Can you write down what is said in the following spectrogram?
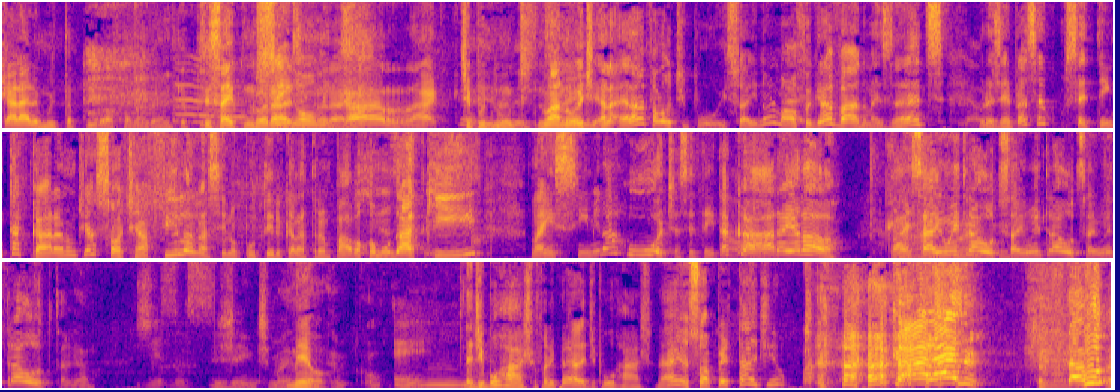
caralho, muita piroca, né, velho? Você sai com Coragem, 100 homens. Caraca. Tipo, num- numa noite, ela, ela falou, tipo, isso aí normal, foi gravado, mas antes, por exemplo, ela saiu com 70 caras num dia só. Tinha fila assim no puteiro que ela trampava, como Jesus daqui, lá em cima e na rua. Tinha 70 caras e ela, ó. Vai, sai um, entra outro, sai um, entra outro, sai um, entra outro, tá ligado? Jesus. Gente, mas. Meu. eu- É. É de borracha, eu falei pra ela, é de borracha. Ah, eu sou apertadinho. Caralho! Tá Puta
